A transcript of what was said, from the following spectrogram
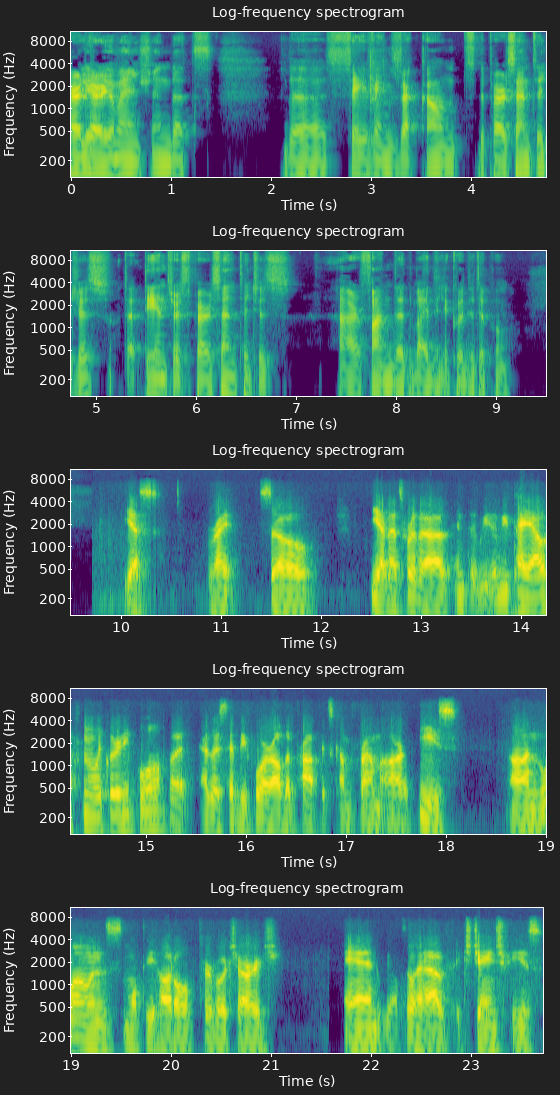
earlier you mentioned that the savings account, the percentages, that the interest percentages are funded by the liquidity pool. Yes, right. So, yeah, that's where the we, we pay out from the liquidity pool. But as I said before, all the profits come from our fees on loans, multi hodl, turbocharge, and we also have exchange fees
